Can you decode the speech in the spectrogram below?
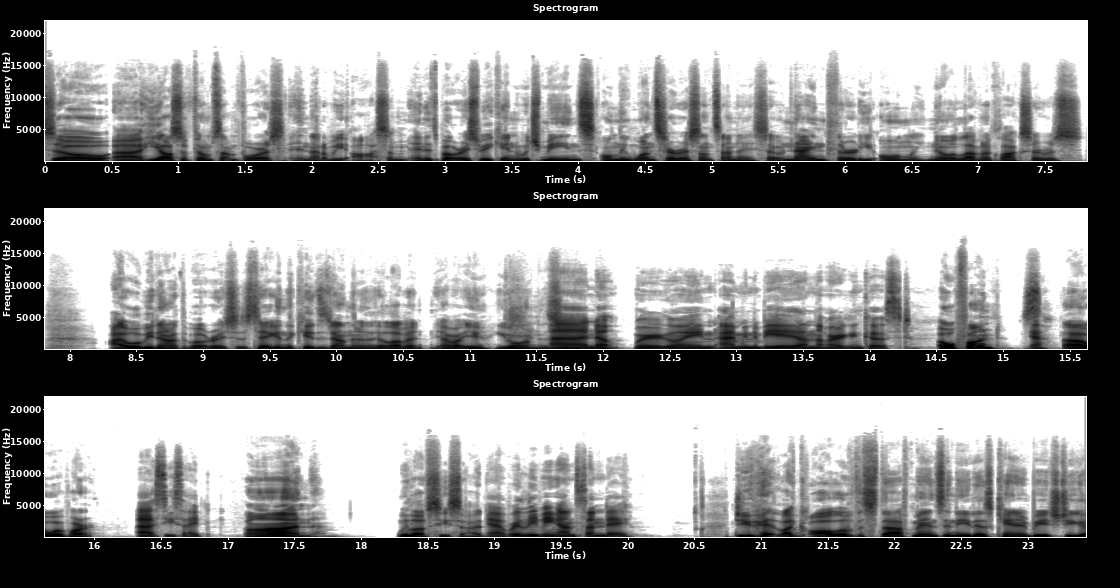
So uh, he also filmed something for us, and that'll be awesome. And it's boat race weekend, which means only one service on Sunday, so nine thirty only, no eleven o'clock service. I will be down at the boat races, taking the kids down there. They love it. How about you? You going this Uh year? no, we're going I'm going to be on the Oregon coast. Oh, fun. yeah. Uh, what part? Uh Seaside. Fun. We love Seaside. Yeah, we're leaving on Sunday. Do you hit like all of the stuff, Manzanitas, Cannon Beach? Do you,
